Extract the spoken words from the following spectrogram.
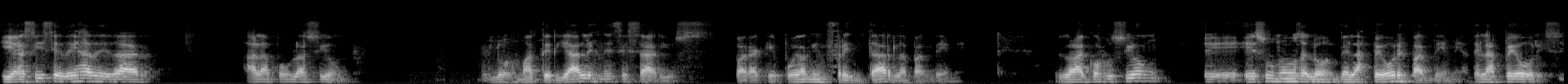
Y así se deja de dar a la población los materiales necesarios para que puedan enfrentar la pandemia. La corrupción eh, es uno de, los, de las peores pandemias, de las peores,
